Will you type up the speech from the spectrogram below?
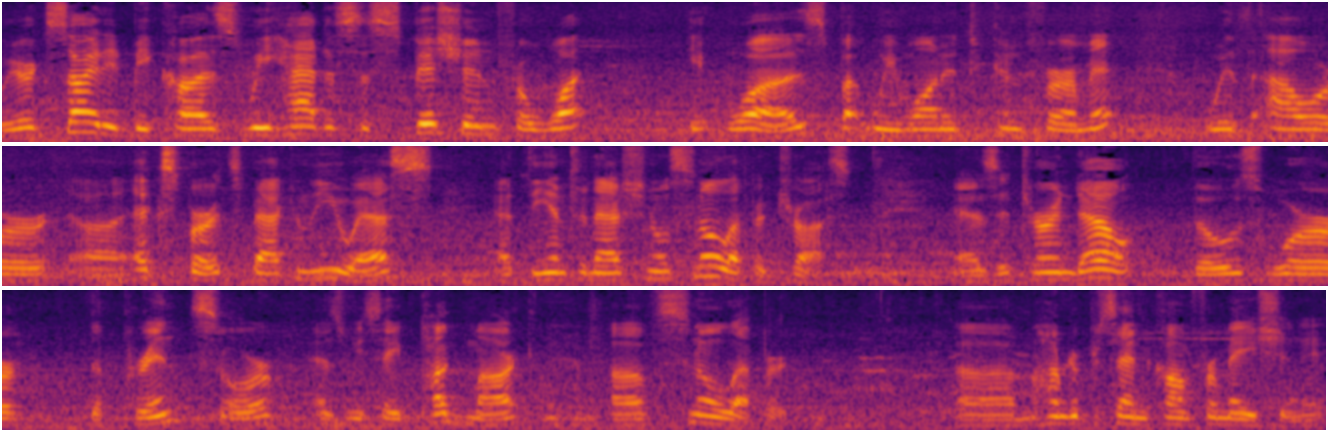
We were excited because we had a suspicion for what it was, but we wanted to confirm it with our uh, experts back in the US at the International Snow Leopard Trust. As it turned out, those were the prints, or as we say, pug mark, of snow leopard. Um, 100% confirmation. It,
